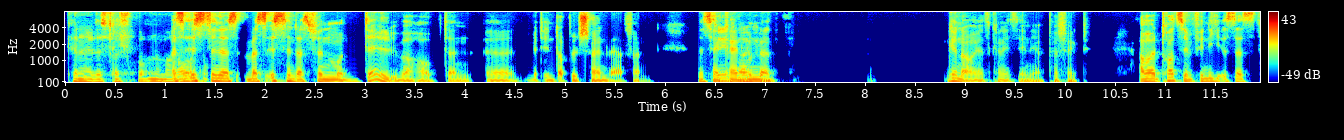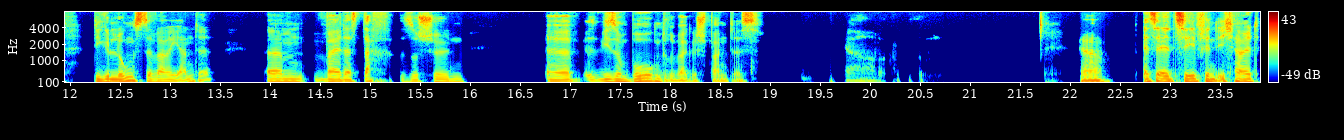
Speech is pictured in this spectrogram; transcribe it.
kann ja das Versprochene mal Was ist denn das, was ist denn das für ein Modell überhaupt dann äh, mit den Doppelscheinwerfern? Das ist ja kein 100. Genau, jetzt kann ich sehen, ja, perfekt. Aber trotzdem finde ich, ist das die gelungenste Variante, ähm, weil das Dach so schön äh, wie so ein Bogen drüber gespannt ist. Ja. Ja. SLC finde ich halt,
